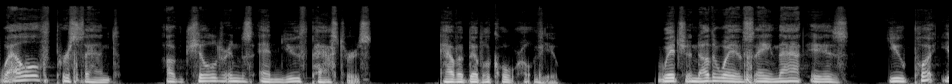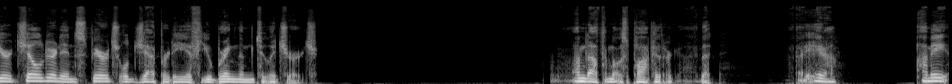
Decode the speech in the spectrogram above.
12% of children's and youth pastors have a biblical worldview. Which another way of saying that is you put your children in spiritual jeopardy if you bring them to a church. I'm not the most popular guy, but uh, you know, I mean,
